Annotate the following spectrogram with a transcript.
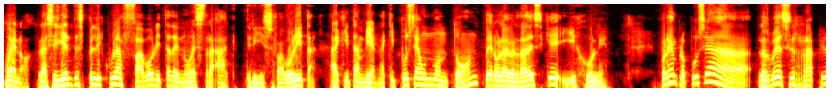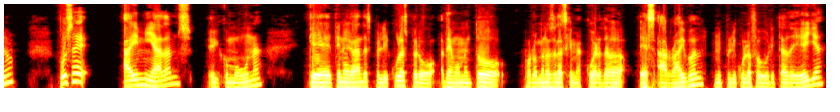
Bueno, la siguiente es película favorita de nuestra actriz favorita. Aquí también. Aquí puse a un montón, pero la verdad es que, híjole. Por ejemplo, puse a... Las voy a decir rápido. Puse a Amy Adams eh, como una que tiene grandes películas, pero de momento, por lo menos de las que me acuerdo, es Arrival, mi película favorita de ella.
